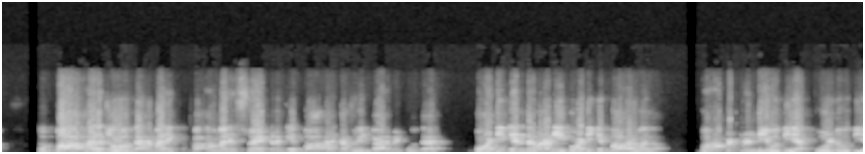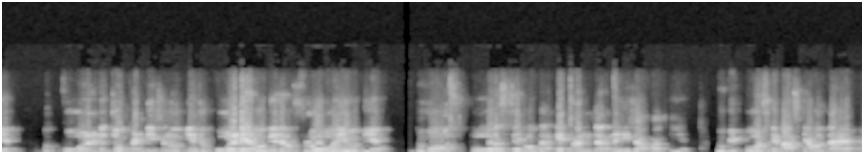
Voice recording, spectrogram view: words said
तो बाहर जो होता है हमारे हमारे स्वेटर के बाहर का जो इन्वायरमेंट होता है बॉडी के अंदर वाला नहीं बॉडी के बाहर वाला, वहाँ पर ठंडी होती है कोल्ड होती है तो कोल्ड जो कंडीशन होती है, जो कोल्ड एयर होती है जो फ्लो हो रही होती है तो वो उस पोर्स से होकर के अंदर नहीं जा पाती है। क्योंकि पोर्स के पास क्या होता है?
